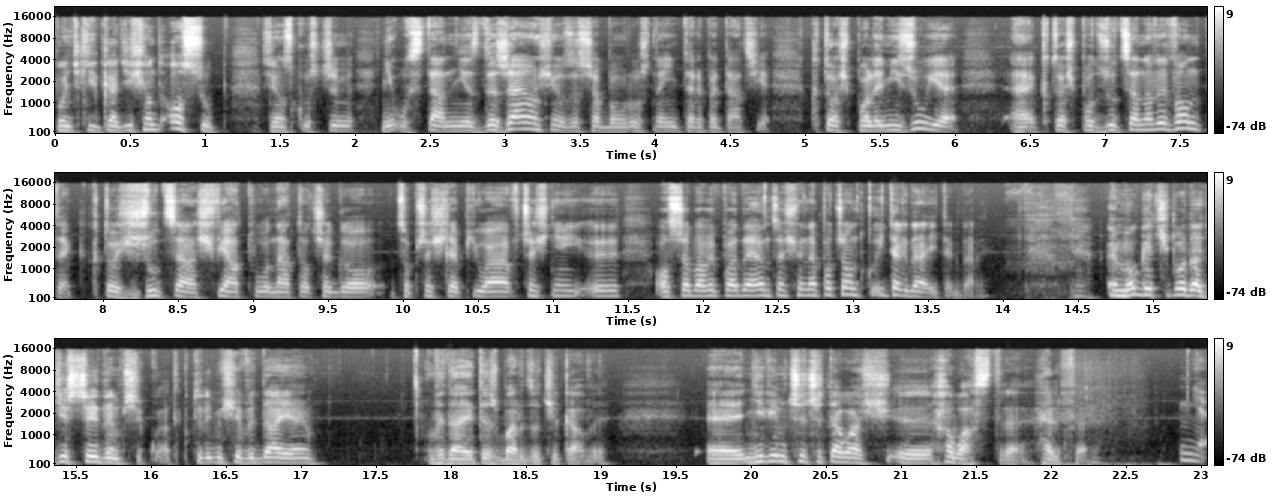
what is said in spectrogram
bądź kilkadziesiąt osób, w związku z czym nieustannie zderzają się ze sobą różne interpretacje. Ktoś polemizuje, e, ktoś podrzuca nowy wątek, ktoś rzuca światło na to, czego, co prześlepiła wcześniej e, osoba wypowiadająca się na początku i tak dalej, i tak dalej. Mogę ci podać jeszcze jeden przykład, który mi się wydaje, wydaje też bardzo ciekawy. Nie wiem, czy czytałaś Hałastrę Helfer. Nie.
